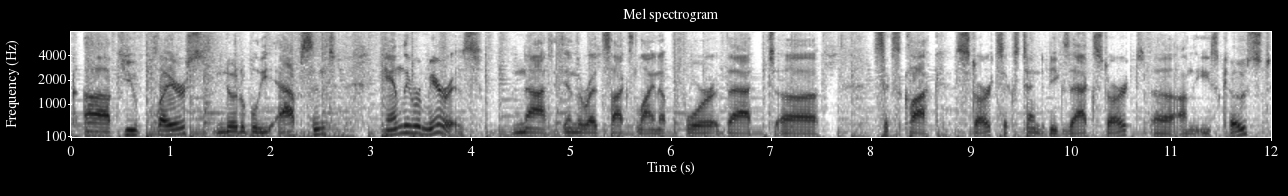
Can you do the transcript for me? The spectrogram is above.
A uh, few players notably absent. Hanley Ramirez not in the Red Sox lineup for that uh, 6 o'clock start, 6.10 to be exact start uh, on the East Coast.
